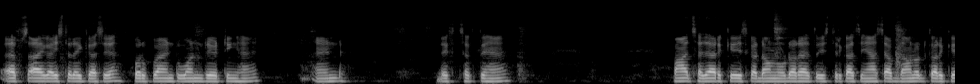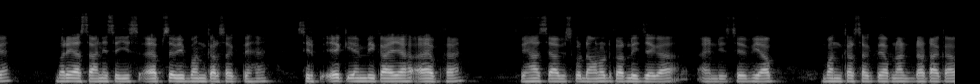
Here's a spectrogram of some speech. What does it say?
ऐप्स आएगा, इस तरीके से फोर पॉइंट वन रेटिंग है। एंड देख सकते हैं। पाँच हज़ार के इसका डाउनलोडर है तो इस तरीक़ा से यहाँ से आप डाउनलोड करके बड़े आसानी से इस ऐप से भी बंद कर सकते हैं। सिर्फ़ एक एमबी का यह ऐप है तो यहाँ से आप इसको डाउनलोड कर लीजिएगा एंड इसे भी आप बंद कर सकते हैं अपना डाटा का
